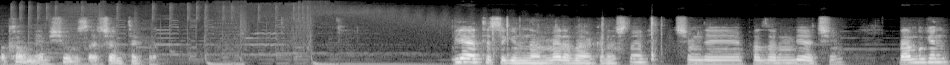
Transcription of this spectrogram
Bakalım ya bir şey olursa açacağım tekrar. Bir ertesi günden merhaba arkadaşlar. Şimdi pazarımı bir açayım. Ben bugün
